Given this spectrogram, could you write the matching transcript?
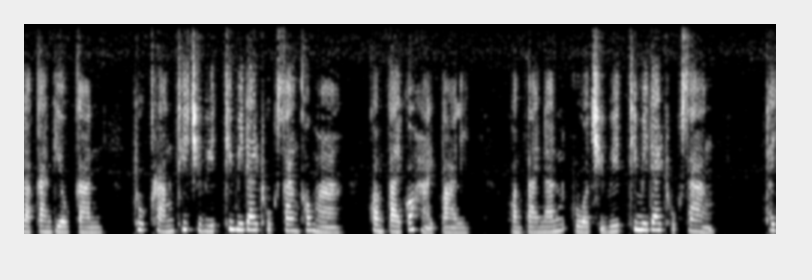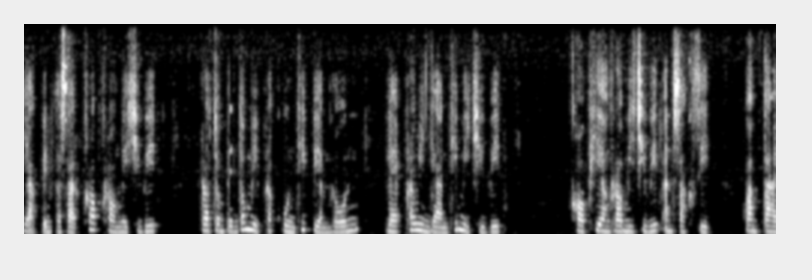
หลักการเดียวกัน ทุกครั้งที่ชีวิตที่ไม่ได้ถูกสร้างเข้ามา ความตายก็หายไป ความตายนั้นกลัวชีวิตที่ไม่ได้ถูกสร้าง ถ้าอยากเป็นกษัตริย์ครอบครองในชีวิต เราจำเป็นต้องมีพระคุณที่เปี่ยมล้น และพระวิญญาณที่มีชีวิต ขอเพียงเรามีชีวิตอันศักดิ์สิทธิ์ ความตาย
